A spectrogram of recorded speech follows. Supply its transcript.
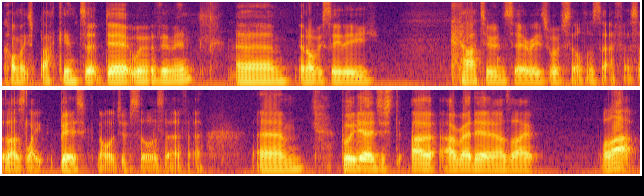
comics back into date with him in, um, and obviously the cartoon series with Silver Surfer. So that's like basic knowledge of Silver Surfer. Um, but yeah, just I, I read it and I was like, well, that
